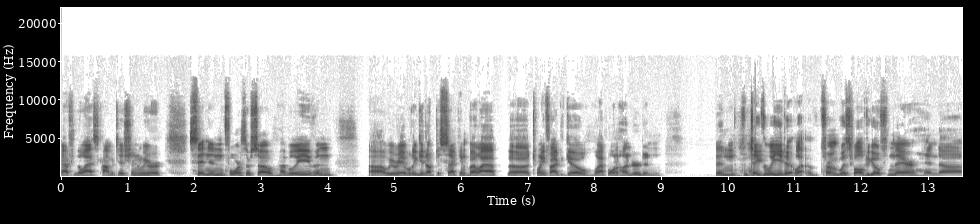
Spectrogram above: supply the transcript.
after the last competition. We were sitting in fourth or so, I believe, and uh, we were able to get up to second by lap uh, 25 to go, lap 100, and then take the lead from with 12 to go from there. And uh,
